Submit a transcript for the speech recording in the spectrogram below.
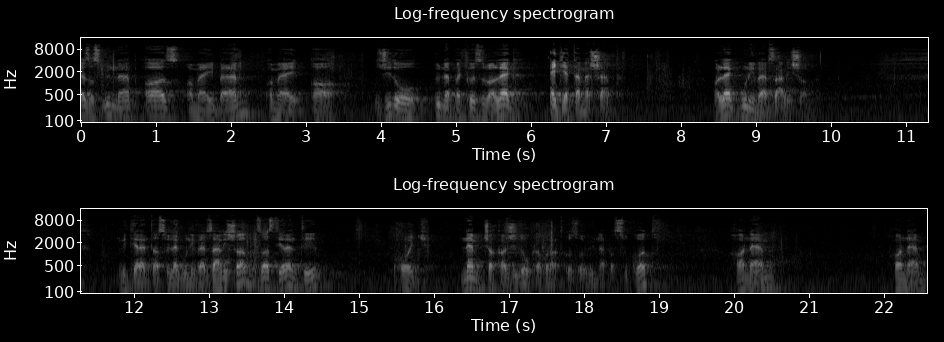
ez az ünnep az, amelyben, amely a zsidó ünnepek közül a legegyetemesebb, a leguniverzálisabb. Mit jelent az, hogy leguniverzálisabb? Az azt jelenti, hogy nem csak a zsidókra vonatkozó ünnep a szukot, hanem, hanem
